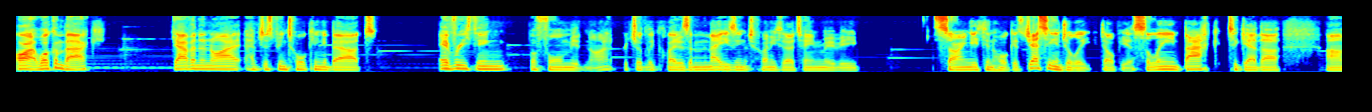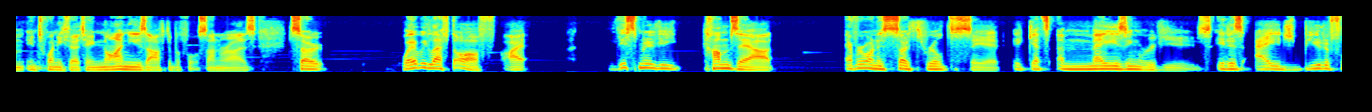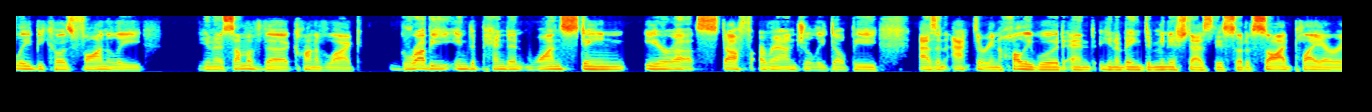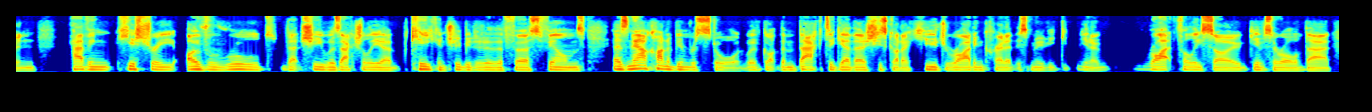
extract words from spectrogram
All right, welcome back. Gavin and I have just been talking about everything before midnight. Richard Linklater's amazing 2013 movie starring Ethan Hawke as Jesse and Julie Delpia, Celine back together um, in 2013, nine years after Before Sunrise. So where we left off, I this movie comes out. Everyone is so thrilled to see it. It gets amazing reviews. It has aged beautifully because finally, you know, some of the kind of like grubby, independent Weinstein era stuff around Julie Delpy as an actor in Hollywood and, you know, being diminished as this sort of side player and having history overruled that she was actually a key contributor to the first films has now kind of been restored. We've got them back together. She's got a huge writing credit. This movie, you know, rightfully so, gives her all of that.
